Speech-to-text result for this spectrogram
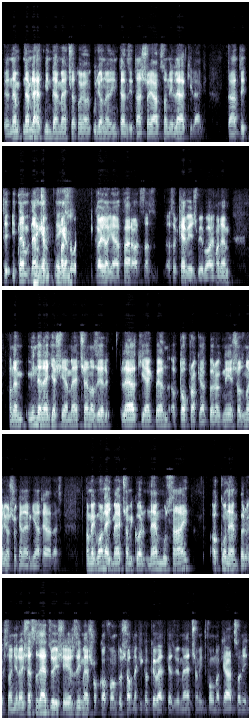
nem, nem lehet minden meccset olyan, ugyanolyan intenzitásra játszani lelkileg. Tehát itt, itt nem, nem igen, csak igen. az, hogy fizikailag elfáradsz, az, az a kevésbé baj, hanem, hanem minden egyes ilyen meccsen azért lelkiekben a topra kell pörögni, és az nagyon sok energiát elvesz. Ha meg van egy meccs, amikor nem muszáj, akkor nem pörögsz annyira, és ezt az edző is érzi, mert sokkal fontosabb nekik a következő meccs, amit fognak játszani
